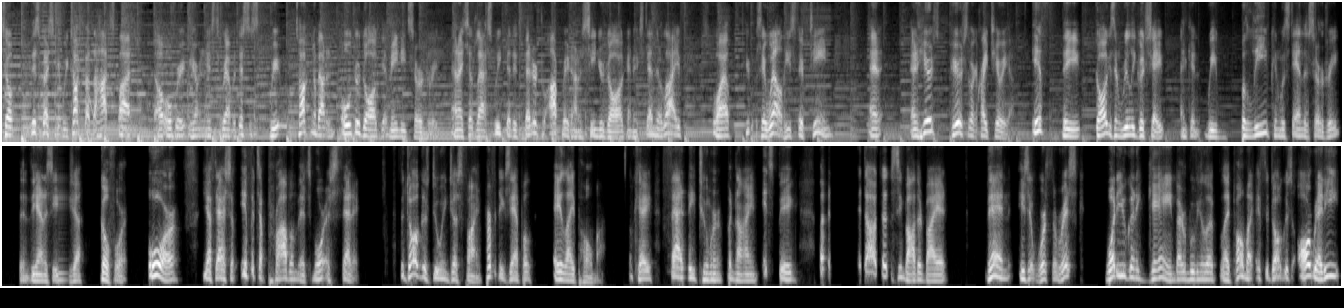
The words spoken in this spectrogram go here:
So this question, we talked about the hot spot uh, over here on Instagram, but this is we're talking about an older dog that may need surgery. And I said last week that it's better to operate on a senior dog and extend their life. While people say, well, he's 15, and and here's here's the criteria. If the dog is in really good shape and can we believe can withstand the surgery, the, the anesthesia, go for it. Or you have to ask them if it's a problem that's more aesthetic. The dog is doing just fine. Perfect example a lipoma. Okay, fatty tumor, benign. It's big, but the dog doesn't seem bothered by it. Then is it worth the risk? What are you going to gain by removing the lip- lipoma if the dog is already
